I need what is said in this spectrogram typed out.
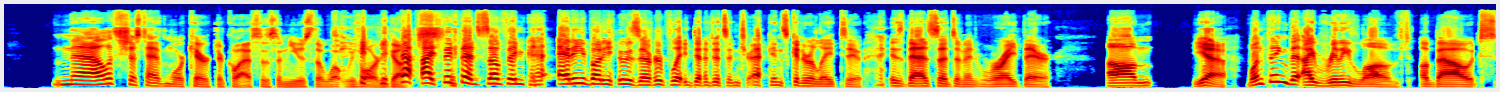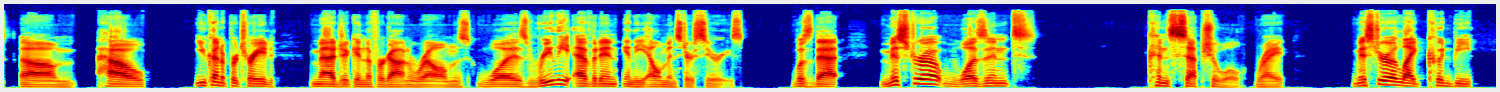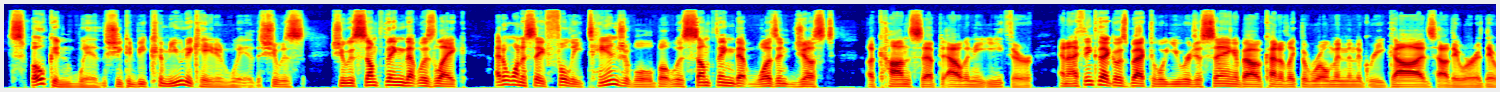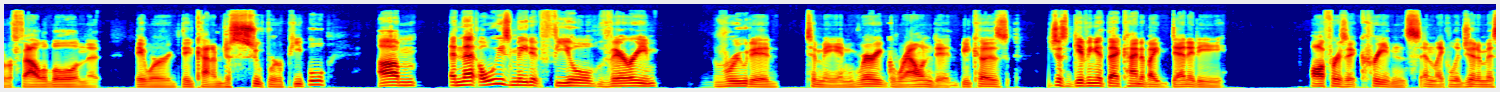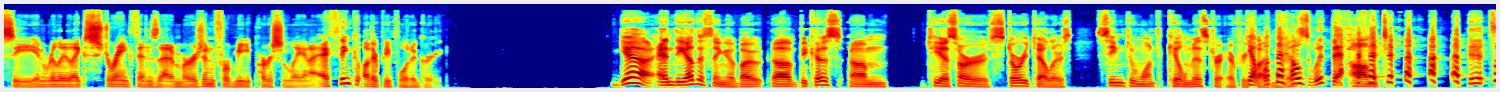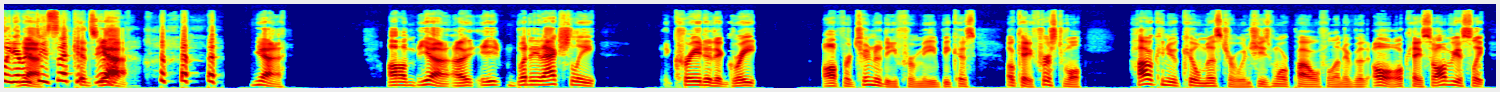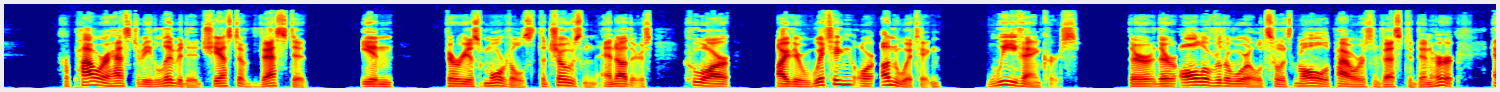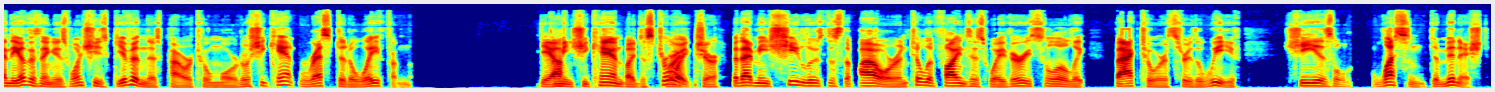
nah, let's just have more character classes and use the what we've already got. I think that's something anybody who has ever played Dungeons and Dragons can relate to is that sentiment right there. Um, yeah. One thing that I really loved about um, how you kind of portrayed magic in the Forgotten Realms was really evident in the Elminster series. Was that Mystra wasn't conceptual, right? Mystra like could be spoken with, she could be communicated with. She was she was something that was like I don't want to say fully tangible, but was something that wasn't just a concept out in the ether. And I think that goes back to what you were just saying about kind of like the Roman and the Greek gods, how they were they were fallible and that they were they kind of just super people. Um, and that always made it feel very rooted to me and very grounded because just giving it that kind of identity offers it credence and like legitimacy and really like strengthens that immersion for me personally. And I, think other people would agree. Yeah, and the other thing about uh, because um, TSR storytellers seem to want to kill Mystra every yeah. what the minutes. hell's with that? Um, it's like every yeah, two seconds. Yeah, yeah, yeah. Um, yeah. Uh, it, but it actually created a great opportunity for me because, okay, first of all, how can you kill Mystra when she's more powerful than everybody? Oh, okay. So obviously, her power has to be limited. She has to vest it in various mortals, the chosen, and others who are either witting or unwitting, weave anchors. They're they're all over the world, so it's all the powers invested in her. And the other thing is, once she's given this power to a mortal, she can't wrest it away from them. Yeah, I mean, she can by destroying, right, sure, but that means she loses the power until it finds its way very slowly back to her through the weave. She is lessened, diminished,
